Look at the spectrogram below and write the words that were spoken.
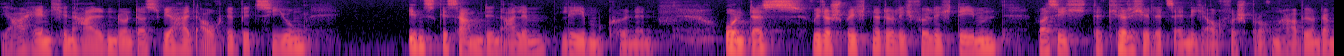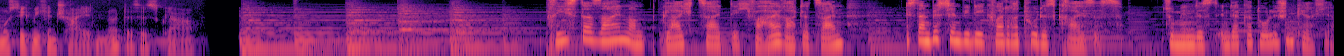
ja Händchen haltend und dass wir halt auch eine Beziehung insgesamt in allem leben können. Und das widerspricht natürlich völlig dem, was ich der Kirche letztendlich auch versprochen habe. Und da musste ich mich entscheiden, ne? das ist klar. Priester sein und gleichzeitig verheiratet sein ist ein bisschen wie die Quadratur des Kreises, zumindest in der katholischen Kirche.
